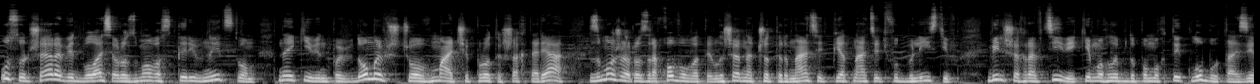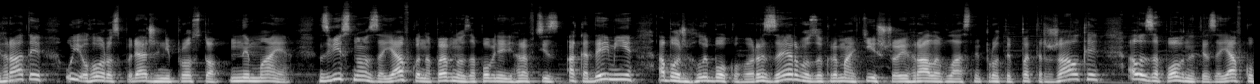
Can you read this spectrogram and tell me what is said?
у Сульшера відбулася розмова з керівництвом, на якій він повідомив, що в матчі проти Шахтаря зможе розраховувати лише на 14-15 футболістів. Більше гравців, які могли б допомогти клубу та зіграти, у його розпорядженні просто немає. Звісно, заявку напевно заповнять гравці з академії або ж глибокого резерву, зокрема ті, що і грали власне проти Петержалки, але заповнити заявку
